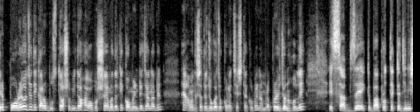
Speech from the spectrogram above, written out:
এরপরেও যদি কারও বুঝতে অসুবিধা হয়, অবশ্যই আমাদেরকে কমেন্টে জানাবেন। হ্যাঁ আমাদের সাথে যোগাযোগ করার চেষ্টা করবেন। আমরা প্রয়োজন হলে এই সাবজেক্ট বা প্রত্যেকটা জিনিস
